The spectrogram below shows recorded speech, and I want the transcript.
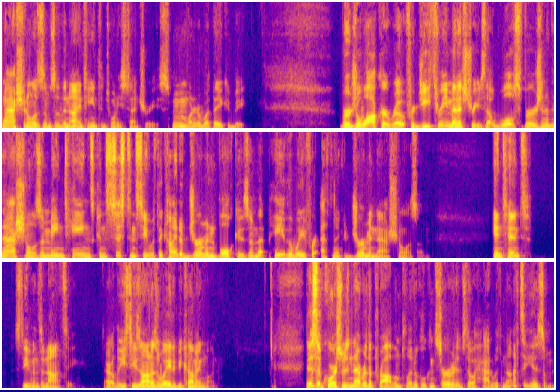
nationalisms of the 19th and 20th centuries. Hmm, wonder what they could be. Virgil Walker wrote for G3 Ministries that Wolfe's version of nationalism maintains consistency with the kind of German Volkism that paved the way for ethnic German nationalism. Hint, hint, Stephen's a Nazi, or at least he's on his way to becoming one. This, of course, was never the problem political conservatives, though, had with Nazism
